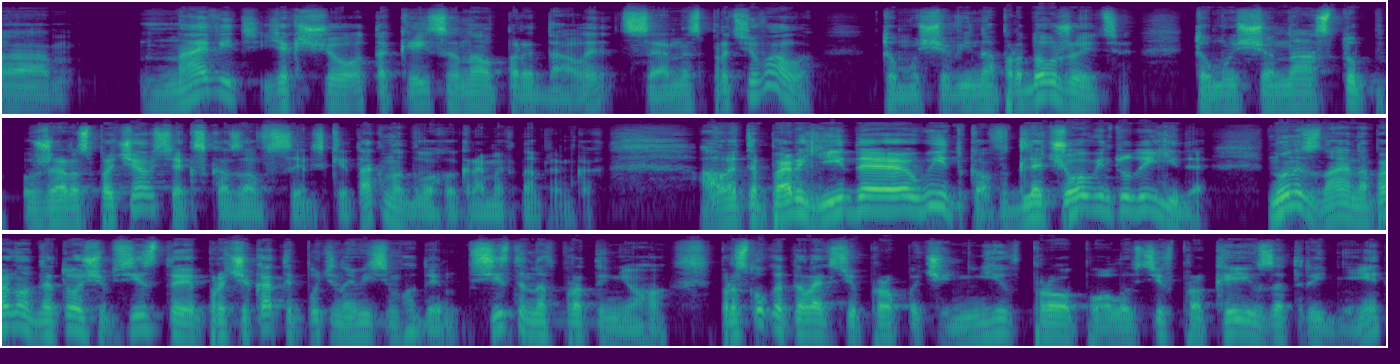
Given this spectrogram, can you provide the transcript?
е, навіть якщо такий сигнал передали, це не спрацювало. Тому що війна продовжується, тому що наступ вже розпочався, як сказав Сирський, так на двох окремих напрямках. Але тепер їде Вітков. Для чого він туди їде? Ну не знаю. Напевно, для того, щоб сісти, прочекати Путіна 8 годин, сісти навпроти нього, прослухати лекцію про печенігів, про половців, про Київ за три дні.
